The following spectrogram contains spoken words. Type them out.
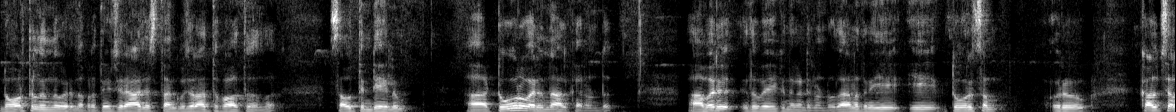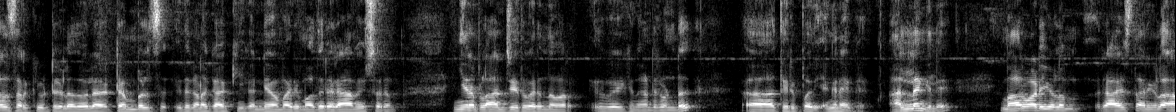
നോർത്തിൽ നിന്ന് വരുന്ന പ്രത്യേകിച്ച് രാജസ്ഥാൻ ഗുജറാത്ത് ഭാഗത്ത് നിന്ന് സൗത്ത് ഇന്ത്യയിലും ടൂർ വരുന്ന ആൾക്കാരുണ്ട്. അവർ ഇത് ഉപയോഗിക്കുന്നത് കണ്ടിട്ടുണ്ട്. ഉദാഹരണത്തിന് ഈ ഈ ടൂറിസം ഒരു കൾച്ചറൽ സർക്യൂട്ടുകൾ അതുപോലെ ടെമ്പിൾസ് ഇത് കണക്കാക്കി കന്യാകുമാരി മധുര രാമേശ്വരം ഇങ്ങനെ പ്ലാൻ ചെയ്ത് വരുന്നവർ ഇത് ഉപയോഗിക്കുന്നത് കണ്ടിട്ടുണ്ട്. തിരുപ്പതി അങ്ങനെയൊക്കെ. അല്ലെങ്കിൽ മാർവാടികളും രാജസ്ഥാനികളും ആ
